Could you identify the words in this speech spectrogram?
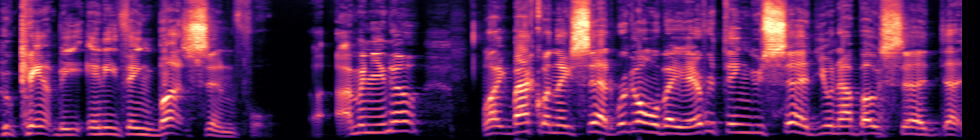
who can't be anything but sinful. I mean, you know, like back when they said, We're going to obey everything you said, you and I both said, uh,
